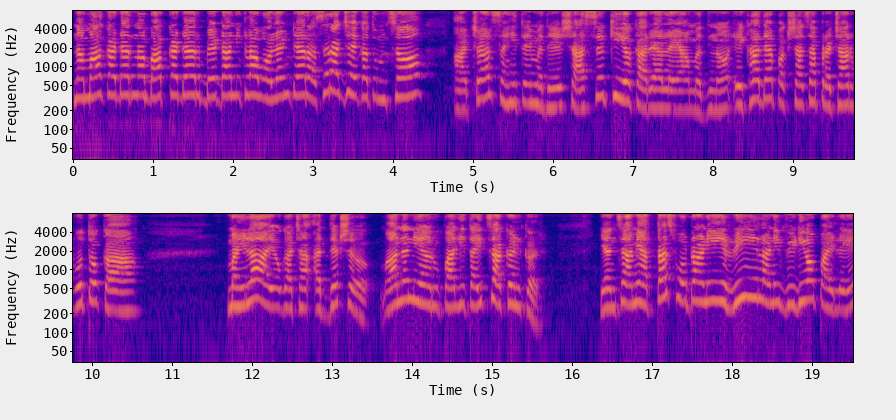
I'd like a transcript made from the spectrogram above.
ना मा का डर ना बाप का डर. बेटा निकला व्हॉलेंटियर असं राज्य आहे का तुमचं? आचारसंहितेमध्ये शासकीय कार्यालयामधनं एखाद्या पक्षाचा प्रचार होतो का? महिला आयोगाच्या अध्यक्ष माननीय रुपालीताई चाकणकर यांचे आम्ही आत्ताच फोटो आणि रील आणि व्हिडिओ पाहिले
